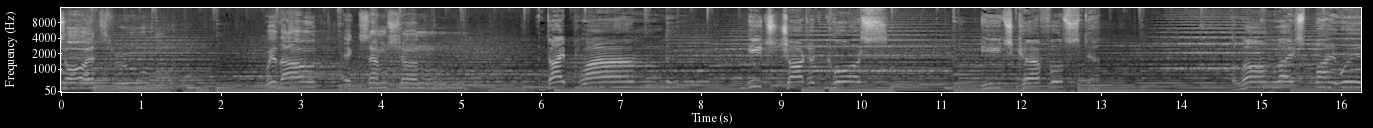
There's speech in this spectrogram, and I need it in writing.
saw it through without exemption. And I planned each charted course, each careful step along life's byway,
